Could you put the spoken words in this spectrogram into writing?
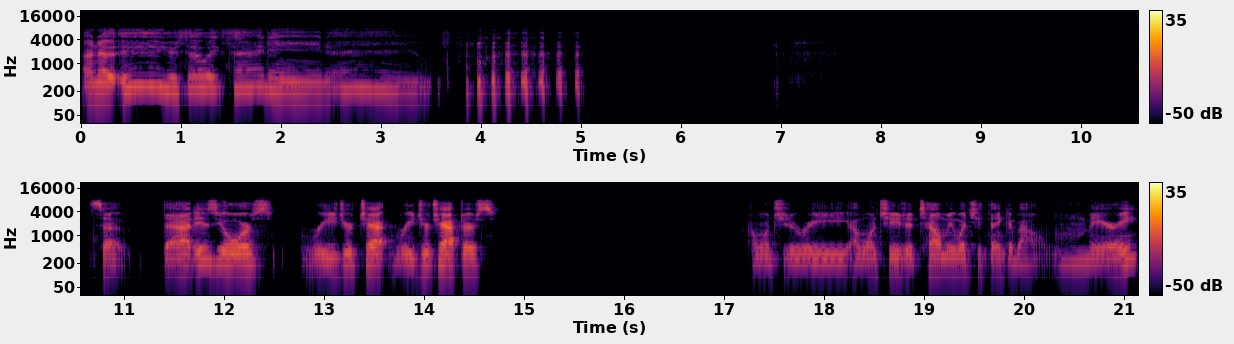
I know, ooh, you're so excited. Oh. So that is yours. Read your chat. Read your chapters. I want you to read. I want you to tell me what you think about Mary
